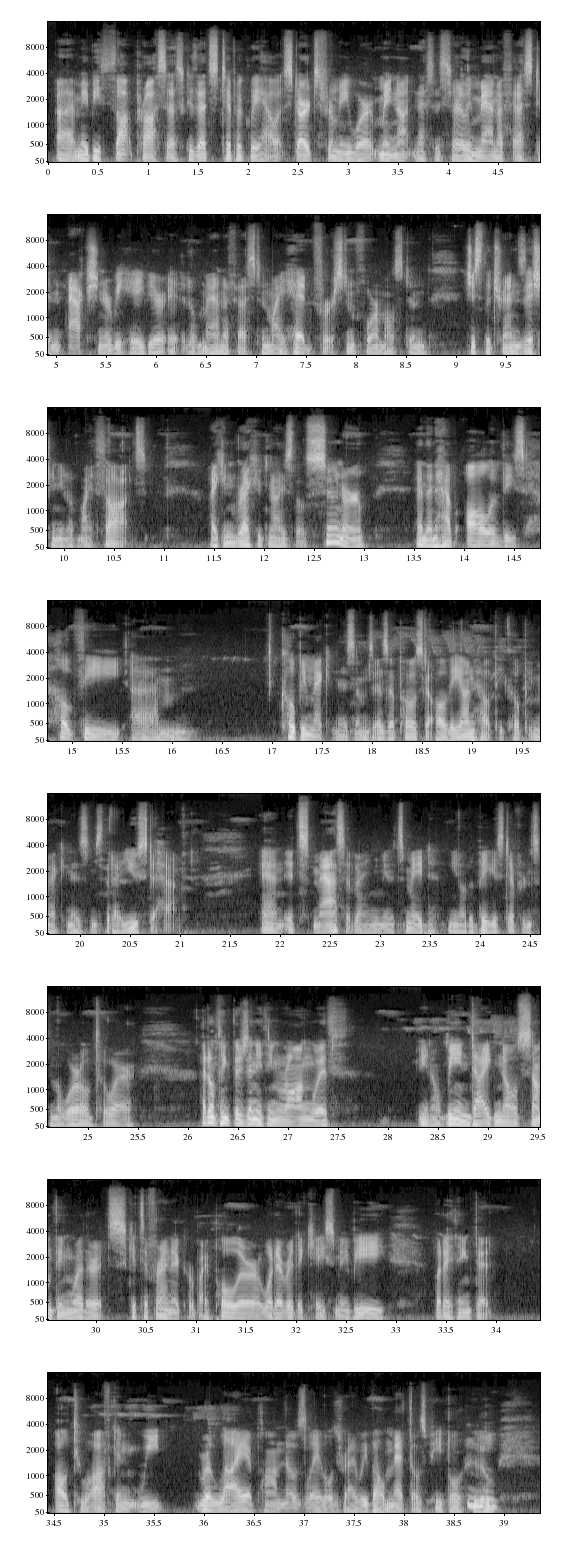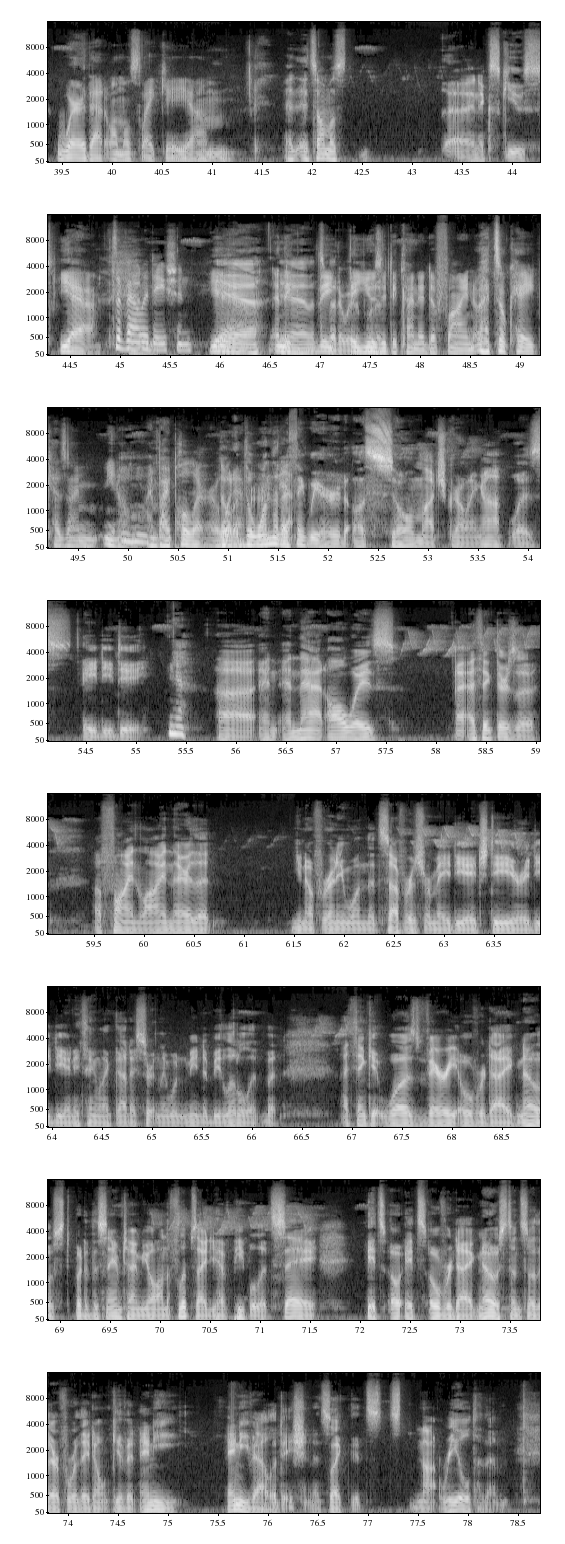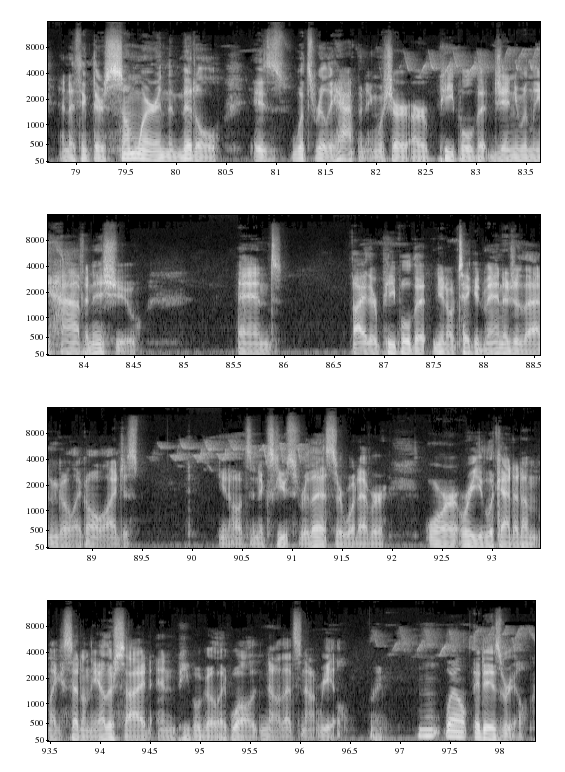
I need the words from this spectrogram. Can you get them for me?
uh, maybe thought process, because that's typically how it starts for me, where it may not necessarily manifest in action or behavior. It, it'll manifest in my head first and foremost, and just the transitioning of my thoughts. I can recognize those sooner and then have all of these healthy um, coping mechanisms as opposed to all the unhealthy coping mechanisms that I used to have. And it's massive. I mean, it's made, you know, the biggest difference in the world to where I don't think there's anything wrong with, you know, being diagnosed something, whether it's schizophrenic or bipolar or whatever the case may be. But I think that all too often we rely upon those labels, right? We've all met those people who wear that almost like a, um, It's almost uh, an excuse. yeah, It's a validation. Yeah, Yeah, and they, yeah, that's a they, better way they to use it. it. to kind of define. Oh, it's okay because I'm, you know, I'm bipolar or The, whatever. the one that I think we heard uh, so much growing up was ADD. Yeah. uh, and and that always I I think there's a a fine line there that you know for anyone that suffers from ADHD or ADD anything like that I certainly wouldn't mean to belittle it but I think it was very overdiagnosed but at the same time you on the flip side you have people that say it's it's overdiagnosed and so therefore they don't give it any any validation it's like it's, it's not real to them and I think there's somewhere in the middle is what's really happening which are, are people that genuinely have an issue and either people that you know take advantage of that and go like, oh, I just you know it's an excuse for this or whatever, or or you look at it on like I said on the other side and people go like, well, no, that's not real. Like, "Mm, well, it is real.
